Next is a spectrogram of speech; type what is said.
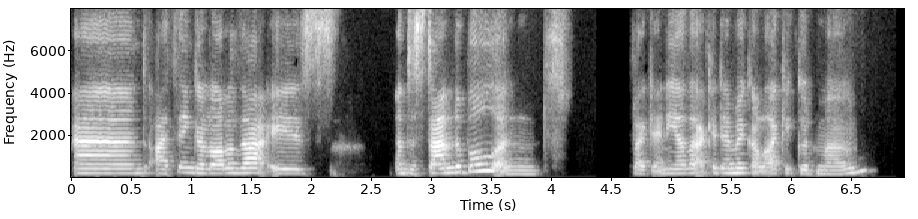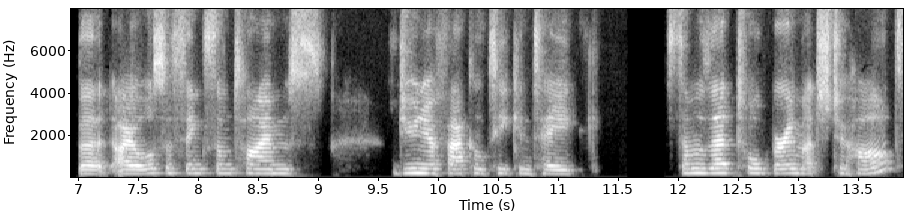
And I think a lot of that is understandable. And like any other academic, I like a good moan. But I also think sometimes junior faculty can take some of that talk very much to heart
